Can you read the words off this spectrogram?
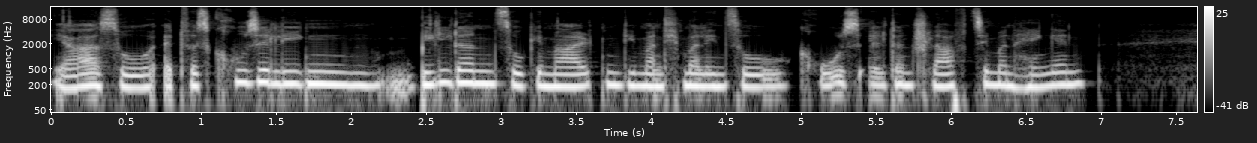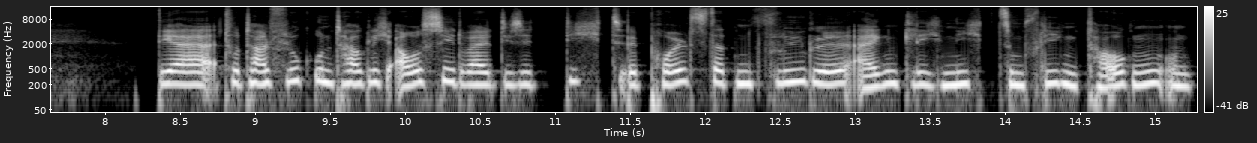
ja, so etwas gruseligen Bildern, so gemalten, die manchmal in so Großelternschlafzimmern hängen, der total fluguntauglich aussieht, weil diese dicht bepolsterten Flügel eigentlich nicht zum Fliegen taugen und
